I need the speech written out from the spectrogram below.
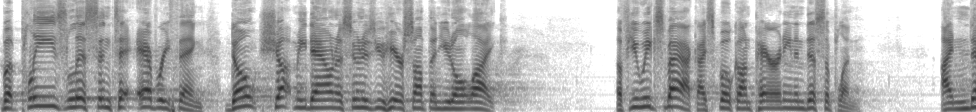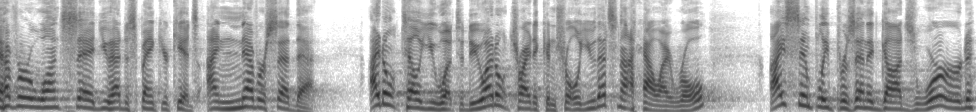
But please listen to everything. Don't shut me down as soon as you hear something you don't like. A few weeks back, I spoke on parenting and discipline. I never once said you had to spank your kids. I never said that. I don't tell you what to do. I don't try to control you. That's not how I roll. I simply presented God's word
